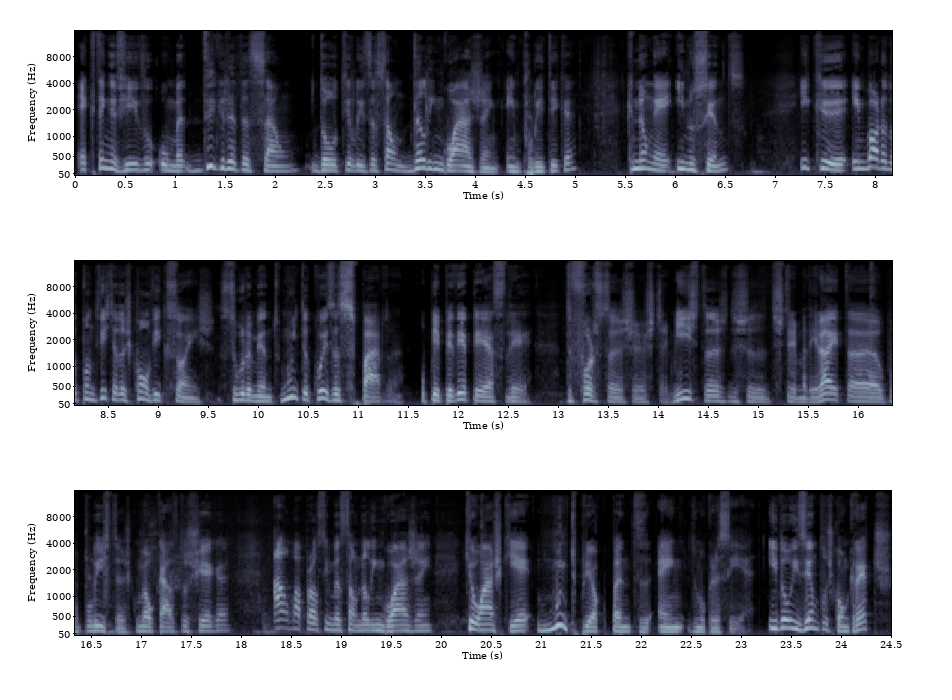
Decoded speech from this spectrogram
é que tem havido uma degradação da utilização da linguagem em política que não é inocente e que, embora do ponto de vista das convicções, seguramente muita coisa separa o PPD-PSD de forças extremistas, de, de extrema-direita, populistas, como é o caso do Chega, há uma aproximação na linguagem que eu acho que é muito preocupante em democracia. E dou exemplos concretos,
